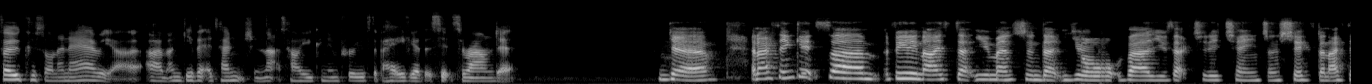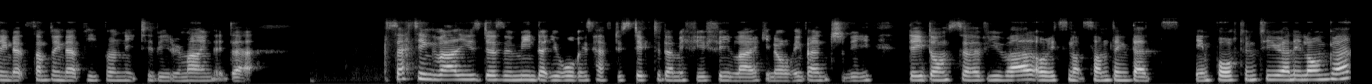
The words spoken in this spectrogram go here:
focus on an area um, and give it attention that's how you can improve the behavior that sits around it. Yeah, and I think it's um, really nice that you mentioned that your values actually change and shift, and I think that's something that people need to be reminded that setting values doesn't mean that you always have to stick to them if you feel like you know eventually they don't serve you well or it's not something that's important to you any longer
